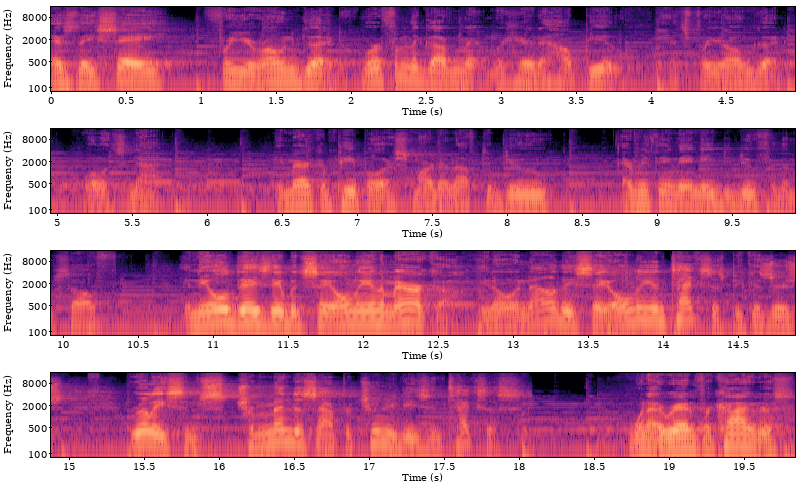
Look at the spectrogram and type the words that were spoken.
as they say, for your own good. We're from the government, we're here to help you. It's for your own good. Well, it's not. The American people are smart enough to do everything they need to do for themselves. In the old days, they would say only in America, you know, and now they say only in Texas because there's really some tremendous opportunities in Texas. When I ran for Congress,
